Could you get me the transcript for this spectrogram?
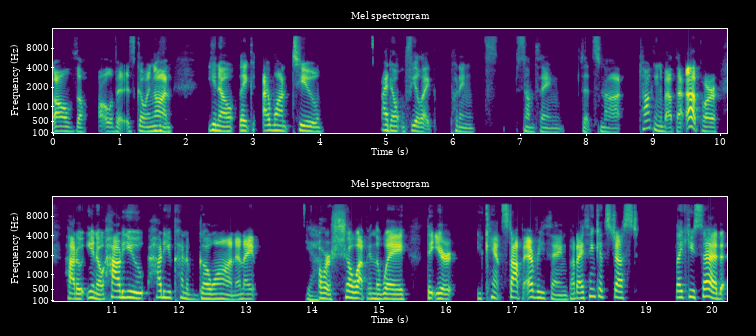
all the all of it is going on. You know, like I want to I don't feel like putting f- something that's not talking about that up or how do you know how do you how do you kind of go on and i Yeah. or show up in the way that you're you can't stop everything but i think it's just like you said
